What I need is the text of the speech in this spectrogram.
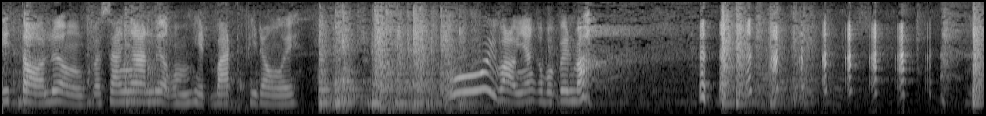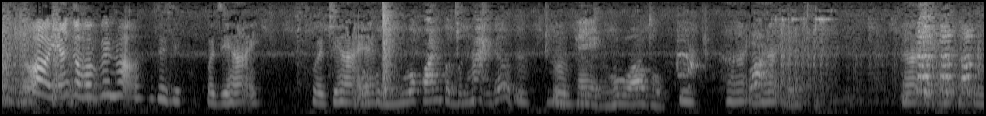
ติดต่อเรื่องประสานงานเรื่องเฮ็ดบัตรพี่น้องเอ้ยอุ้ยว้าหยังก็บ่เป็นเว้าวาหยัง ก็บ่เป็นเว้าสิสิเพิ่สิหายเพิ่สิหายเด้อผมหัวควันเปิดบนหายเด้ออืมแกงหัวผมอืมหายหายหายอืม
